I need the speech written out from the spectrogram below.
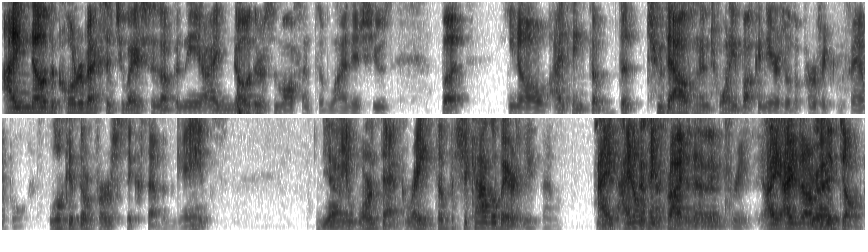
I know the quarterback situation is up in the air. I know there's some offensive line issues, but you know I think the the 2020 Buccaneers are the perfect example. Look at their first six seven games. Yeah. they weren't that great. The Chicago Bears beat them. Yeah. I, I don't take pride in that victory. I, I really Right. don't.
